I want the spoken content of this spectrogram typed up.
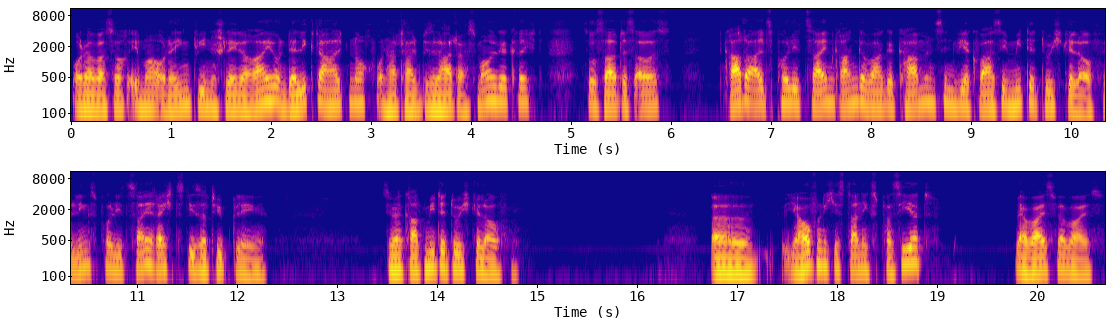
oder was auch immer oder irgendwie eine Schlägerei und der liegt da halt noch und hat halt ein bisschen hart aufs Maul gekriegt. So sah das aus. Gerade als Polizei in Krankenwagen kamen, sind wir quasi Mitte durchgelaufen. Links Polizei, rechts dieser Typ gelegen. Sind wir gerade Mitte durchgelaufen. Äh, ja, hoffentlich ist da nichts passiert. Wer weiß, wer weiß.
